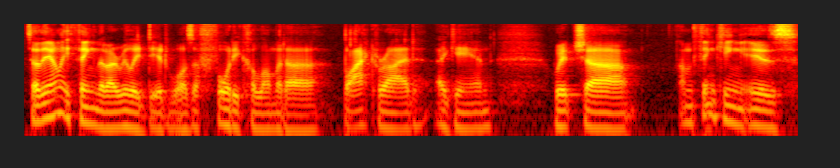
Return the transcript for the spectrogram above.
So the only thing that I really did was a 40 kilometer bike ride again, which uh, I'm thinking is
